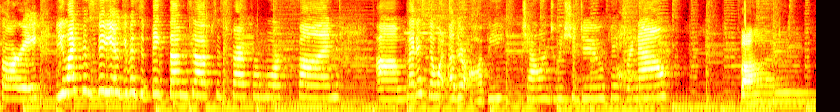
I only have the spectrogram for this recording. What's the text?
Sorry. If you like this video, give us a big thumbs up, subscribe for more fun. Um, let us know what other obby challenge we should do. Okay, for now. Bye.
